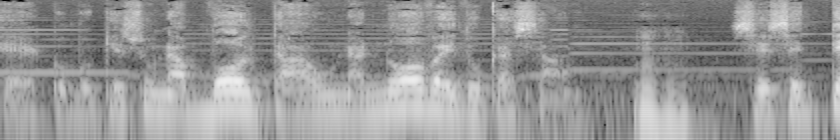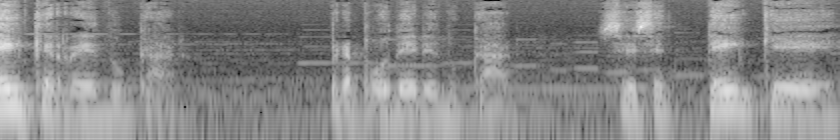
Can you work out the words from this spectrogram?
É como que é uma volta a uma nova educação. Uhum. Você se tem que reeducar para poder educar. Você se tem que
